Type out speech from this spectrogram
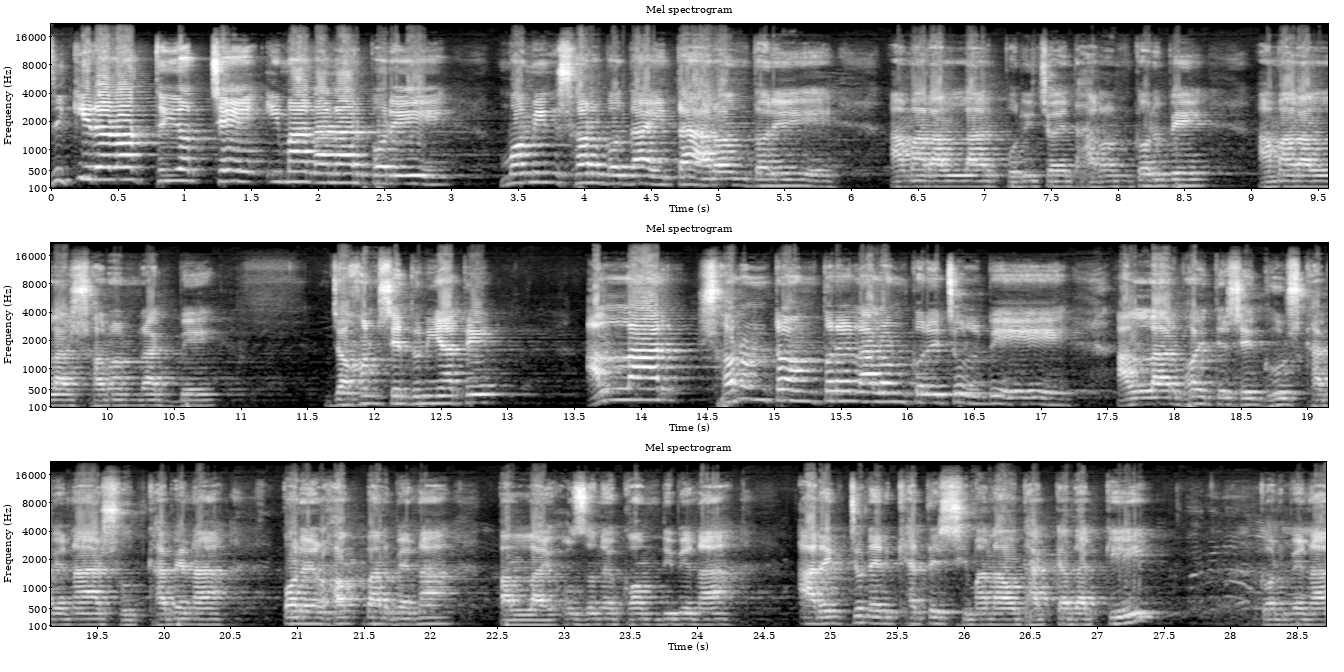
জিকিরের অর্থই হচ্ছে ঈমান আনার পরে মমিন সর্বদাই তার অন্তরে আমার আল্লাহর পরিচয় ধারণ করবে, আমার আল্লাহর স্মরণ রাখবে। যখন সে দুনিয়াতে আল্লাহর স্মরণটা অন্তরে লালন করে চলবে, আল্লাহর ভয়তে সে ঘুষ খাবে না, সুদ খাবে না পরের হক পারবে না পাল্লায় ওজনে কম দিবে না, আরেকজনের খ্যাতের সীমানাও ধাক্কা ধাক্কি করবে না,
